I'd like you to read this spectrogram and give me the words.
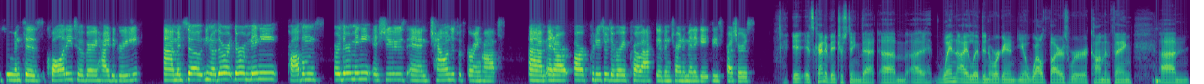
influences quality to a very high degree. Um, and so, you know, there are there are many problems or there are many issues and challenges with growing hops. Um, and our, our producers are very proactive in trying to mitigate these pressures. It, it's kind of interesting that um, uh, when I lived in Oregon, you know, wildfires were a common thing. Um,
